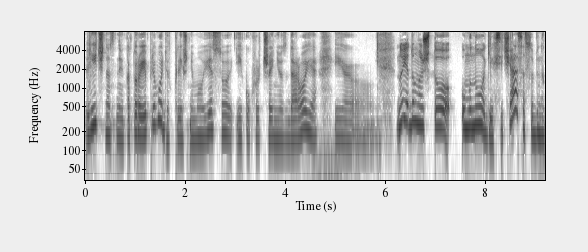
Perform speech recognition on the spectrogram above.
личностные, которые приводят к лишнему весу и к ухудшению здоровья. И... Э, ну, я думаю, что у многих сейчас, особенно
